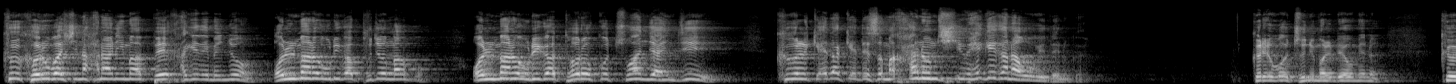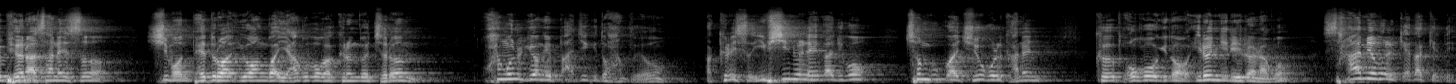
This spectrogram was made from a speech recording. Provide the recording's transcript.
그 거룩하신 하나님 앞에 가게 되면요. 얼마나 우리가 부정하고 얼마나 우리가 더럽고 추한 자인지 그걸 깨닫게 돼서 막 한음씩 회개가 나오게 되는 거예요. 그리고 주님을 배우면은 그 변화산에서 시몬 베드로와 요한과 야고보가 그런 것처럼 황홀경에 빠지기도 하고요. 아, 그래서 입신을 해가지고 천국과 지옥을 가는 그 보고 오기도 이런 일이 일어나고 사명을 깨닫게 돼요.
